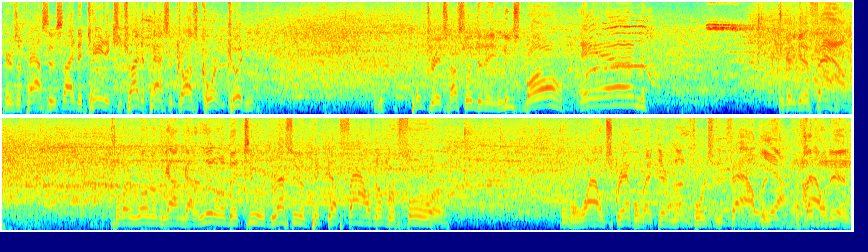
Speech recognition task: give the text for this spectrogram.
Here's a pass inside to Koenig. She tried to pass across court and couldn't. Patriots hustle into the loose ball, and we're going to get a foul. Chloe Ronham got, got a little bit too aggressive and picked up foul number four. Kind of a wild scramble right there, an unfortunate foul, but yeah, a foul un- it is.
